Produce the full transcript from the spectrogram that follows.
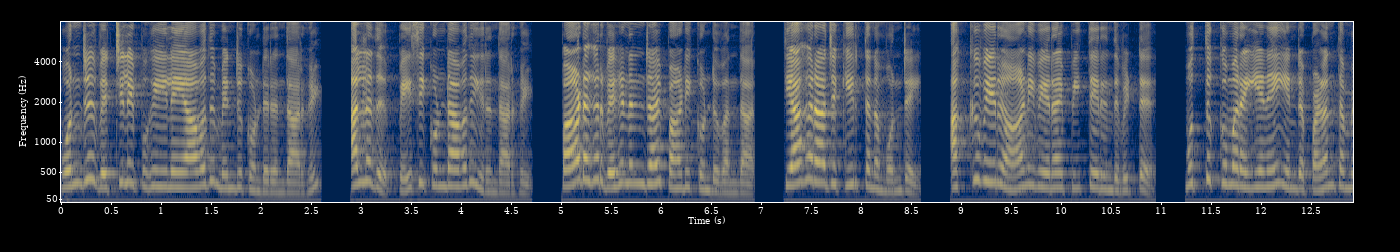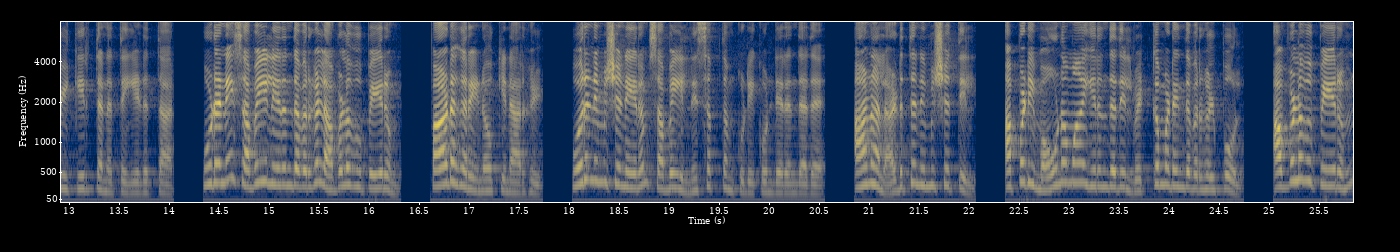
ஒன்று வெற்றிலை புகையிலேயாவது மென்று கொண்டிருந்தார்கள் அல்லது பேசிக்கொண்டாவது இருந்தார்கள். பாடகர் வெகுநன்றாய் பாடிக்கொண்டு வந்தார். தியாகராஜ கீர்த்தனம் ஒன்றை அக்குவேறு ஆணிவேராய் பீத்தெறிந்துவிட்டு முத்துக்குமர ஐயனே என்ற பழந்தமிழ் கீர்த்தனத்தை எடுத்தார். உடனே சபையில் இருந்தவர்கள் அவ்வளவு பேரும் பாடகரை நோக்கினார்கள். ஒரு நிமிஷ நேரம் சபையில் நிசப்தம் குடிக்கொண்டிருந்தது ஆனால் அடுத்த நிமிஷத்தில் அப்படி மௌனமாயிருந்ததில் வெட்கமடைந்தவர்கள் போல் அவ்வளவு பேரும்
